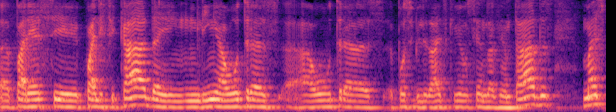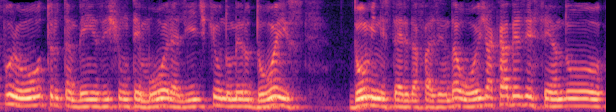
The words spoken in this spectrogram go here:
uh, parece qualificada em, em, linha a outras, a outras possibilidades que vinham sendo aventadas, mas por outro também existe um temor ali de que o número 2 do Ministério da Fazenda hoje acaba exercendo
